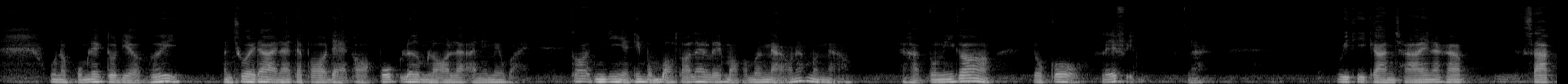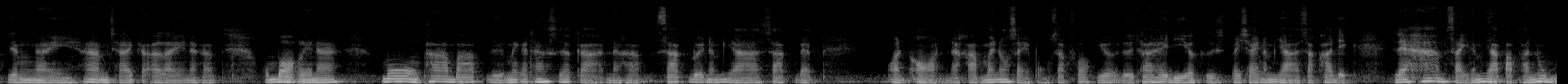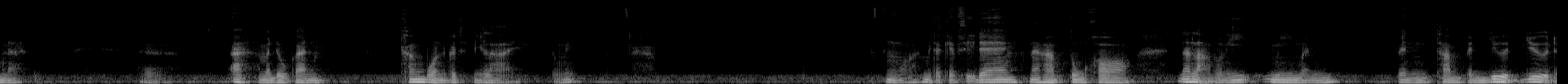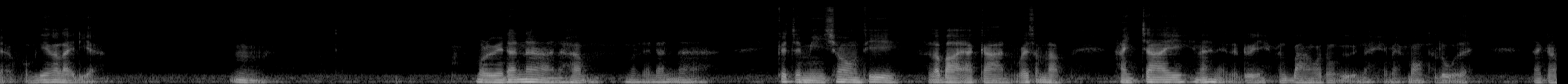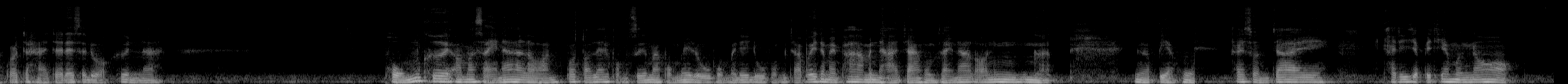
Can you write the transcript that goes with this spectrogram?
อุณหภูมิเลขตัวเดียว เฮ้ย มันช่วยได้นะ แต่พอแดดออกปุ๊บเริ่มร้อนแล้วอันนี้ไม่ไหว ก็จริงๆอย่างที่ผมบอกตอนแรกเลยเหมาะกับเมืองหนาวนะเมืองหนาวนะครับ ตรงนี้ก็โลโก้เลฟิตนะวิธีการใช้นะครับ ซักยังไงห้ามใช้กับอะไรนะครับ ผมบอกเลยนะ โม่งผ้าบัฟหรือแม้กระทั่งเสื้อกาดนะครับ ซักด้วยน้ำยาซักแบบอ่อนๆนะครับ ไม่ต้องใส่ผงซักฟอกเยอะหรือถ้าให้ดีก็คือไปใช้น้ำยาซักผ้าเด็ก และห้ามใส่น้ำยาปรับผ้านุ่มนะเอออะมาดูกันข้างบนก็จะมีลายตรงนี้นะครับมีตะเข็บสีแดงนะครับ ตรงคอด้านหลังตรงนี้มีเหมือน เป็นทำเป็นยืดยืดอะผมเรียกอะไรเดียอืม บริเวณด้านหน้านะครับบริเวณด้านหน้า ก็จะมีช่องที่ระบายอากาศไว้สำหรับหายใจนะเนี่ยเดี๋ยวดูดิมันบางกว่าตรงอื่นนะเห็นไหมมองทะลุเลยนะครับ ก็จะหายใจได้สะดวกขึ้นนะ ผมเคยเอามาใส่หน้าร้อน เพราะตอนแรกผมซื้อมาผมไม่รู้ ผมไม่ได้ดู ผมจับเฮ้ยทำไมผ้ามันหนาจังผมใส่หน้าร้อนนี่เหงื่อเหงื่อเปียกหูใครสนใจ ใครที่จะไปเที่ยวเมืองนอก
